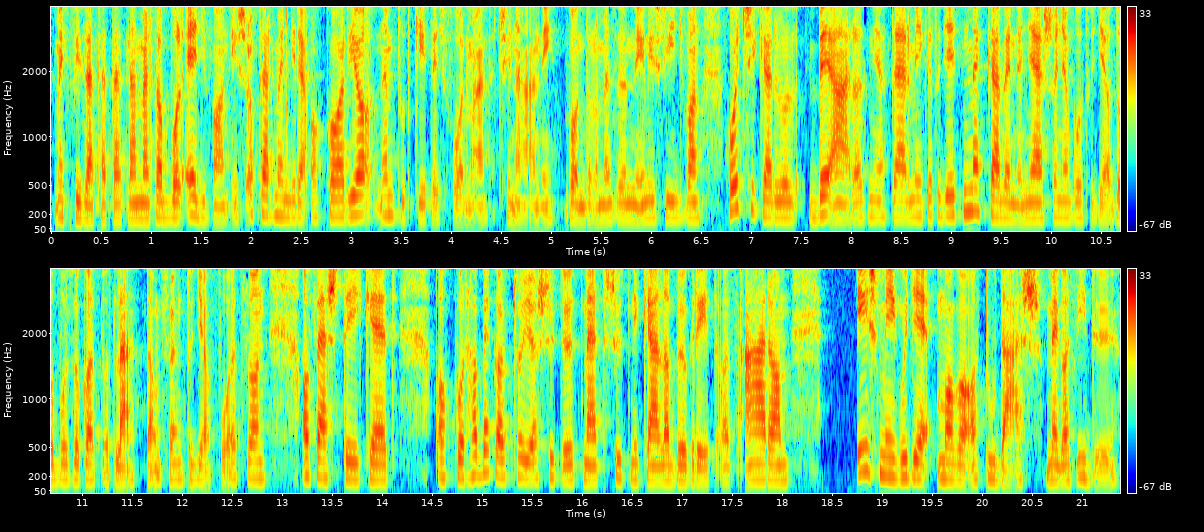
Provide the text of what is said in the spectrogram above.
megfizethetetlen, mert abból egy van, és akármennyire akarja, nem tud két egyformát csinálni. Gondolom ez önnél is így van. Hogy sikerül beárazni a terméket? Ugye itt meg kell venni a nyersanyagot, ugye a dobozokat ott láttam fönt ugye a polcon, a festéket, akkor ha bekapcsolja a sütőt, mert sütni kell a bögrét, az áram, és még ugye maga a tudás, meg az idő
